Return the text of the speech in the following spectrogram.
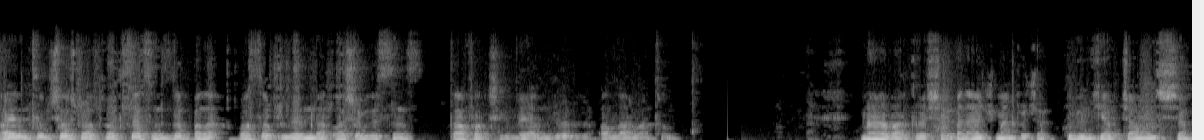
Ayrıntılı bir çalışma yapmak isterseniz de bana WhatsApp üzerinden ulaşabilirsiniz. Daha farklı şekilde yardımcı olabilirim. Allah'a emanet olun. Merhaba arkadaşlar, ben Ercüment Hoca. Bugünkü yapacağımız işlem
